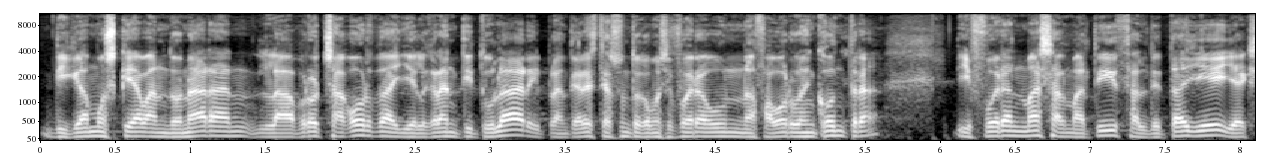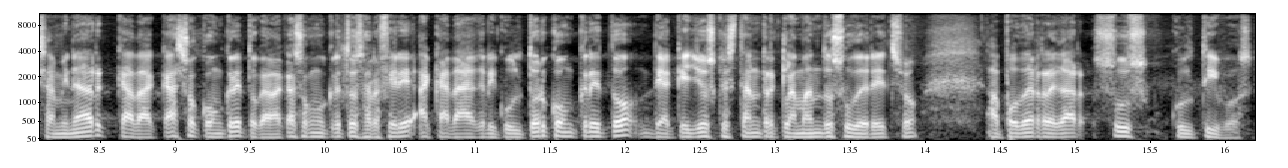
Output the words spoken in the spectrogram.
digamos que abandonaran la brocha gorda y el gran titular y plantear este asunto como si fuera un a favor o en contra y fueran más al matiz, al detalle y a examinar cada caso concreto. Cada caso concreto se refiere a cada agricultor concreto de aquellos que están reclamando su derecho a poder regar sus cultivos.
